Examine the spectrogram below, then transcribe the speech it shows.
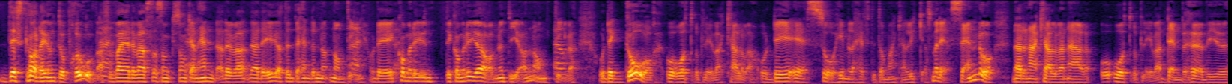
det skadar ju inte att prova. Nej. För vad är det värsta som, som kan hända? Det, det, är ju att det inte händer no någonting. Nej. Och det kommer, ju, det kommer du göra om du inte gör någonting. Ja. Och det går att återuppliva kalvar. Och det är så himla häftigt om man kan lyckas med det. Sen då när den här kalven är återupplivad. Den behöver ju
